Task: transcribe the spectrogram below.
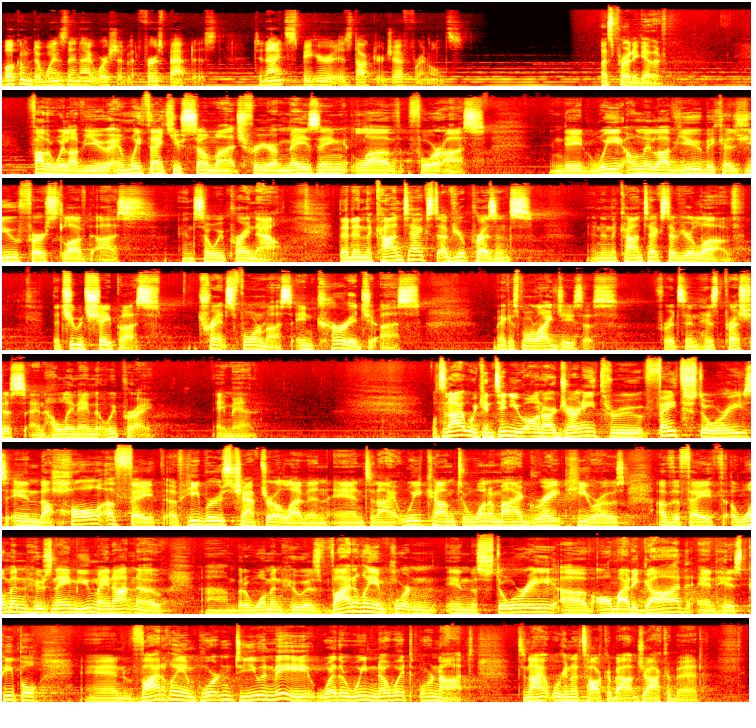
Welcome to Wednesday night worship at First Baptist. Tonight's speaker is Dr. Jeff Reynolds. Let's pray together. Father, we love you and we thank you so much for your amazing love for us. Indeed, we only love you because you first loved us. And so we pray now that in the context of your presence and in the context of your love, that you would shape us, transform us, encourage us, make us more like Jesus. For it's in His precious and holy name that we pray. Amen. Well, tonight we continue on our journey through faith stories in the Hall of Faith of Hebrews chapter 11. And tonight we come to one of my great heroes of the faith, a woman whose name you may not know, um, but a woman who is vitally important in the story of Almighty God and His people, and vitally important to you and me, whether we know it or not. Tonight we're going to talk about Jochebed.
